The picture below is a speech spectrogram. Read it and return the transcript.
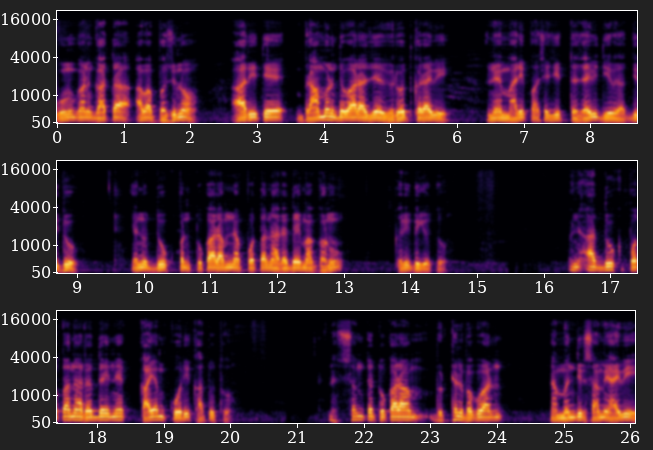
ગુણગાન ગાતા આવા ભજનો આ રીતે બ્રાહ્મણ દ્વારા જે વિરોધ કરાવી અને મારી પાસે જે તજાવી દીધું એનું દુઃખ પણ તુકારામના પોતાના હૃદયમાં ઘણું કરી ગયું હતું. અને આ દુઃખ પોતાના હૃદયને કાયમ કોરી ખાતું હતું. અને સંત તુકારામ વિઠ્ઠલ ભગવાનના મંદિર સામે આવી,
